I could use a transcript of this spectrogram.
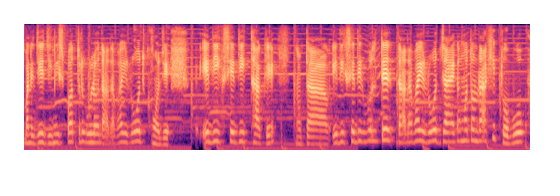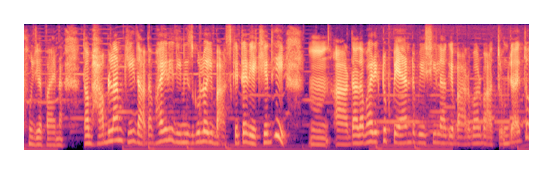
মানে যে জিনিসপত্রগুলো দাদা ভাই রোজ খোঁজে, এদিক সেদিক থাকে। তা এদিক সেদিক বলতে দাদা ভাই রোজ জায়গা মতন রাখি, তবুও খুঁজে পায় না। তা ভাবলাম কি দাদা ভাইয়েরই জিনিসগুলো এই বাস্কেটে রেখে দিই আর দাদা ভাইয়ের একটু প্যান্ট বেশি লাগে, বারবার বাথরুম যায় তো,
